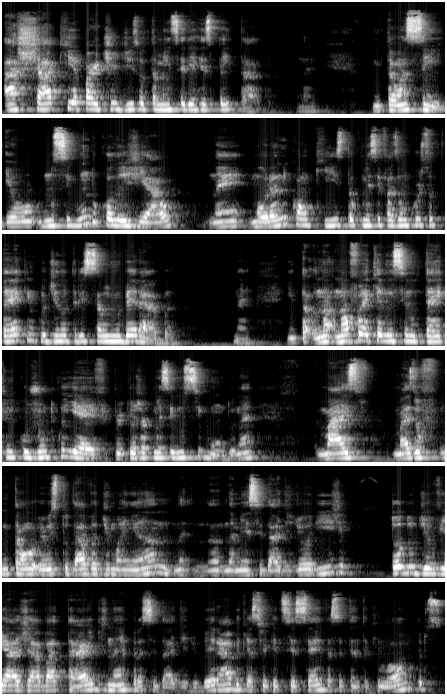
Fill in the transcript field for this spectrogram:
achar que a partir disso eu também seria respeitado, né? Então, assim, eu no segundo colegial, né, morando em Conquista, eu comecei a fazer um curso técnico de nutrição em Uberaba, né? Então, não, não foi aquele ensino técnico junto com o IF, porque eu já comecei no segundo, né? Mas, mas eu, então, eu estudava de manhã né, na, na minha cidade de origem, Todo dia eu viajava à tarde, né, para a cidade de Uberaba, que é cerca de 60, 70 quilômetros,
